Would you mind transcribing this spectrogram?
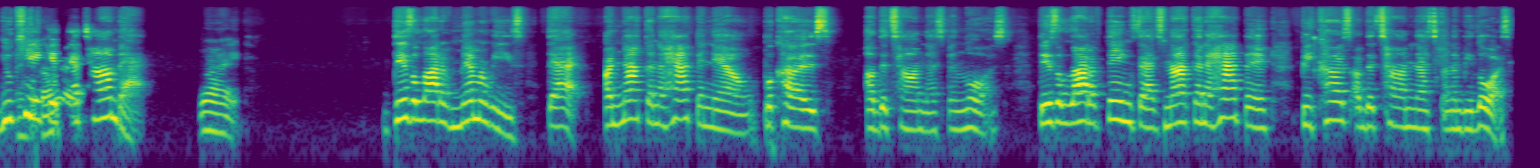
you can't get that time back. Right. There's a lot of memories that are not going to happen now because of the time that's been lost. There's a lot of things that's not going to happen because of the time that's going to be lost.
